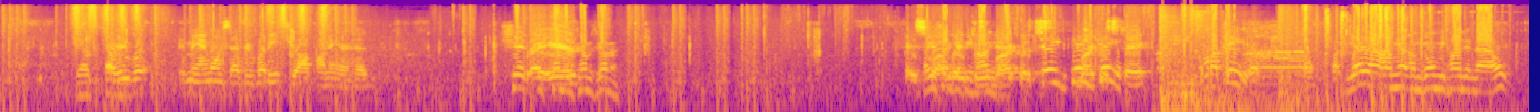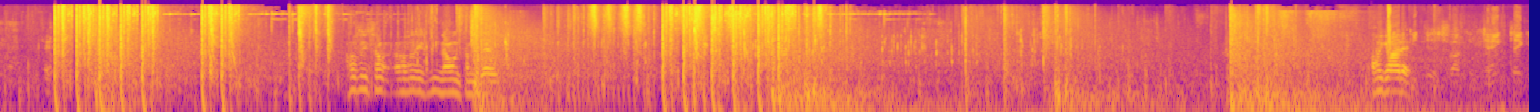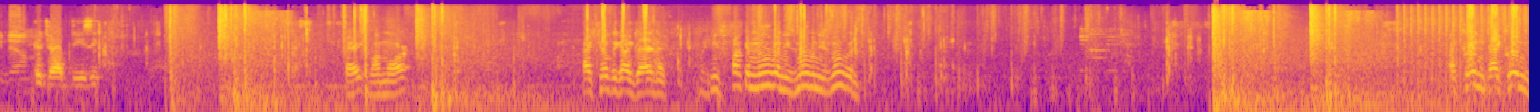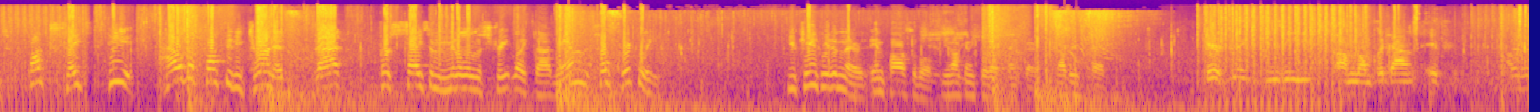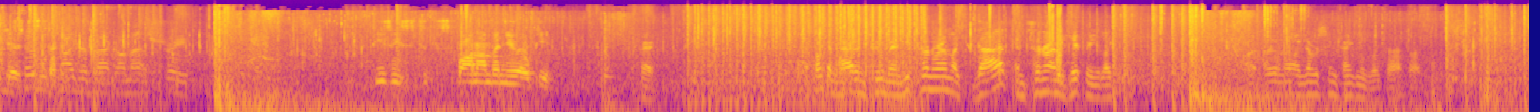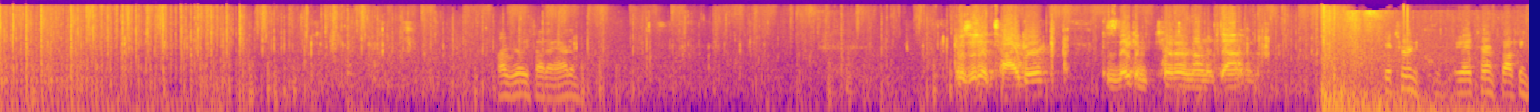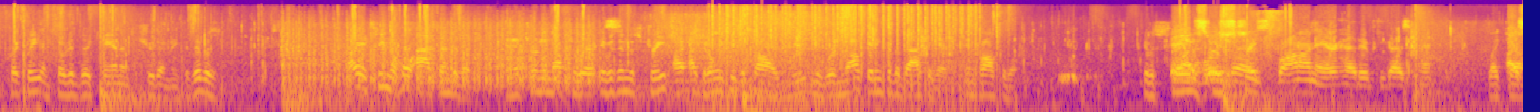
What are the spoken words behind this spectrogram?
Yeah. Everybody, I mean, I want everybody to drop on airhead. Shit, Right it's coming, here. comes, coming. Hey, gotta squad get lead two, behind it. Marcus, Tank, tank, Marcus tank. tank. Come on, ping. Uh, yeah, yeah, I'm, I'm going behind it now. Hopefully, some, hopefully no one comes out. I got it. Get this fucking tank taken down. Good job, DZ. Okay, one more. I killed the guy guarding it. He's fucking moving, he's moving, he's moving. I couldn't, I couldn't. Fuck's sake. He, how the fuck did he turn it that precise in the middle of the street like that, man? So quickly. You can't get in there. Impossible. You're not gonna kill that tank there. Not his head. Here, easy. I'm gonna put down if. There's a Here, disabled tiger back on that street. Easy, s- spawn on the new OP. Okay. I fucking had him too, man. He turned around like that and turned around and hit me like. I, I don't know. I've never seen tank move like that, but. I really thought I had him. Was it a tiger? Because they can turn on a dime. It turned. It turned fucking quickly, and so did the cannon to shoot at me because it was. I had seen the whole ass end of it, and it turned enough to where it was in the street. I, I could only see the side. You, you were not getting to the back of it. Impossible. It was Hey, staying I straight switched spawn on airhead if you guys can. like I uh, that.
